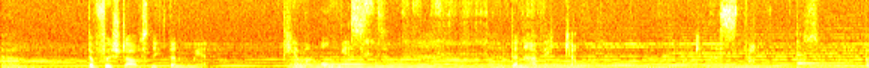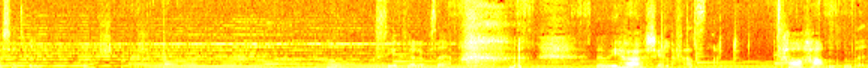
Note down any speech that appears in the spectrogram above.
um, de första avsnitten med tema ångest eh, den här veckan och nästa. Så hoppas jag att vi hörs och ja, ses höll jag på att säga. Men vi hörs i alla fall snart. Ta hand om dig.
